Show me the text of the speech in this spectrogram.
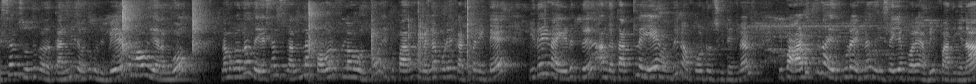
எசன்ஸ் வந்து அந்த தண்ணியில் வந்து கொஞ்சம் வேகமாகவும் இறங்கும். நமக்கு வந்து அந்த எசன்ஸ் நல்லா பவர்ஃபுல்லாகவும் இருக்கும். இப்போ பாருங்கள் வெள்ளைப்பூடையே கட் பண்ணிவிட்டு இதை நான் எடுத்து அந்த தட்டிலையே வந்து நான் போட்டு வச்சுக்கிட்டேன் ஃப்ரெண்ட்ஸ் இப்போ அடுத்து நான் இது கூட என்ன செய்ய போகிறேன் அப்படின்னு பார்த்தீங்கன்னா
